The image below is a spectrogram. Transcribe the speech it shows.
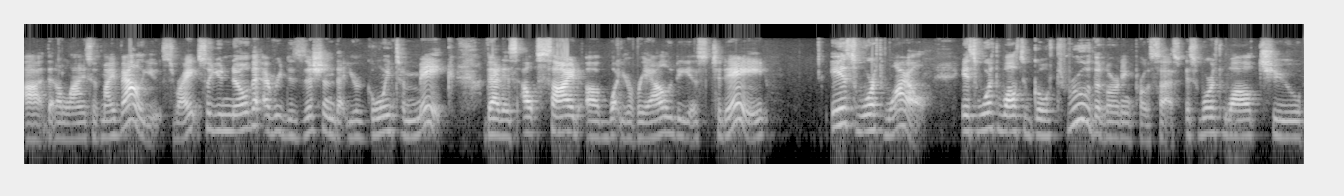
uh, that aligns with my values, right? So you know that every decision that you're going to make that is outside of what your reality is today is worthwhile. It's worthwhile to go through the learning process. It's worthwhile to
